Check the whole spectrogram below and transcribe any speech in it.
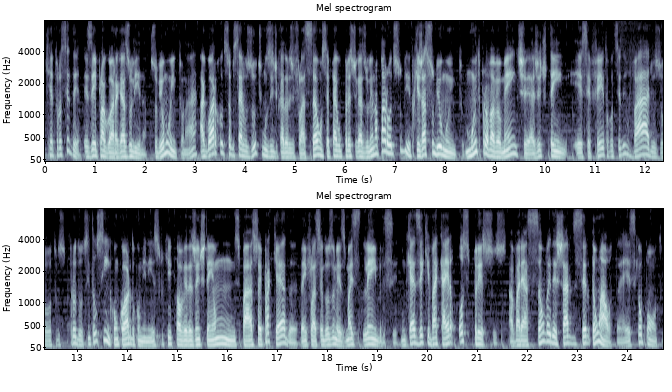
retroceder. Exemplo agora, gasolina. Subiu muito, né? Agora, quando você observa os últimos indicadores de inflação, você pega o preço de gasolina, parou de subir, porque já subiu muito. Muito provavelmente, a gente tem esse efeito acontecendo em vários outros produtos. Então, sim, concordo com o ministro que talvez a gente tenha um espaço aí para queda da inflação em 12 meses. Mas lembre-se, não quer dizer que vai cair os preços. A variação vai deixar de ser tão alta. É esse que é o ponto.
